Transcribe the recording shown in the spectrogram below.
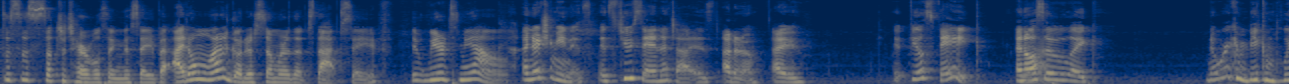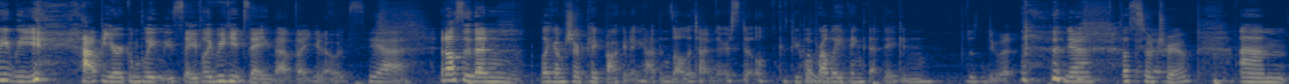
this is such a terrible thing to say, but I don't want to go to somewhere that's that safe. It weirds me out. I know what you mean. It's it's too sanitized. I don't know. I it feels fake, and Yeah. also like nowhere can be completely happy or completely safe. Like we keep saying that, but you know it's Yeah. and also then like I'm sure pickpocketing happens all the time there still because people Probably. probably think that they can just do it. Yeah, that's so true. Um,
